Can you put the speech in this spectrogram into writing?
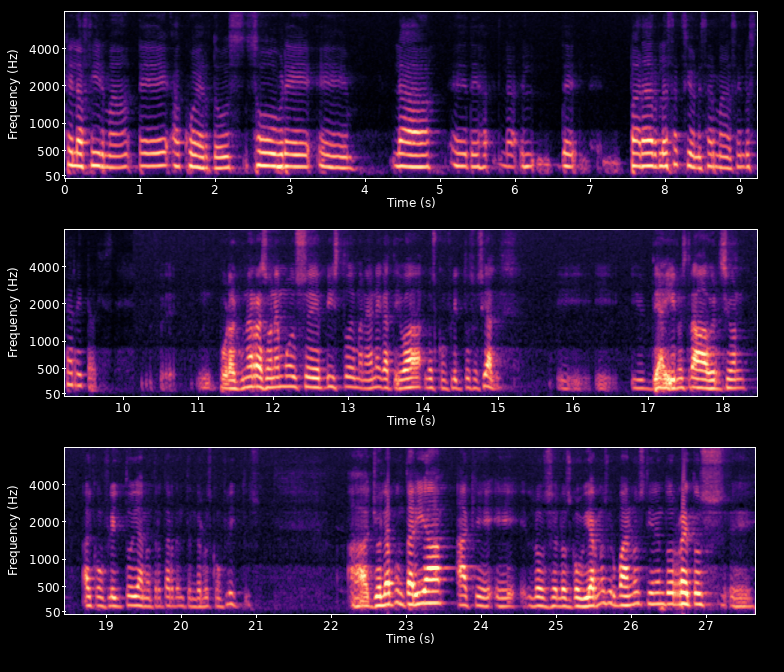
que la firma de acuerdos sobre eh, la, eh, parar las acciones armadas en los territorios. Por alguna razón hemos eh, visto de manera negativa los conflictos sociales y, de ahí nuestra aversión al conflicto y a no tratar de entender los conflictos. Ah, yo le apuntaría a que eh, los, los, gobiernos urbanos tienen dos retos. Eh,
